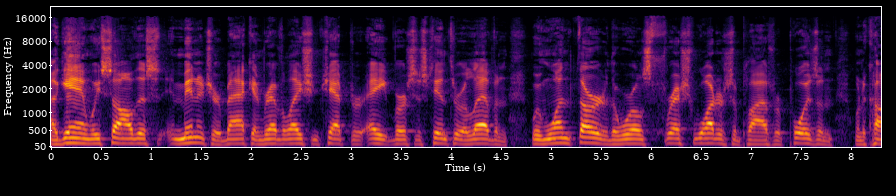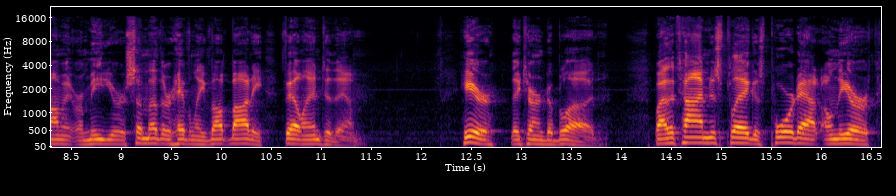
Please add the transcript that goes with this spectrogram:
Again, we saw this in miniature back in Revelation chapter 8, verses 10 through 11, when one third of the world's fresh water supplies were poisoned when a comet or meteor or some other heavenly body fell into them. Here, they turned to blood. By the time this plague is poured out on the earth,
